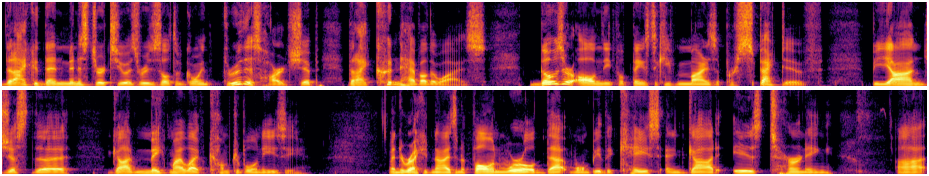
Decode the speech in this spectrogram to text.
that I could then minister to as a result of going through this hardship that I couldn't have otherwise. Those are all needful things to keep in mind as a perspective beyond just the God, make my life comfortable and easy. And to recognize in a fallen world that won't be the case, and God is turning uh,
